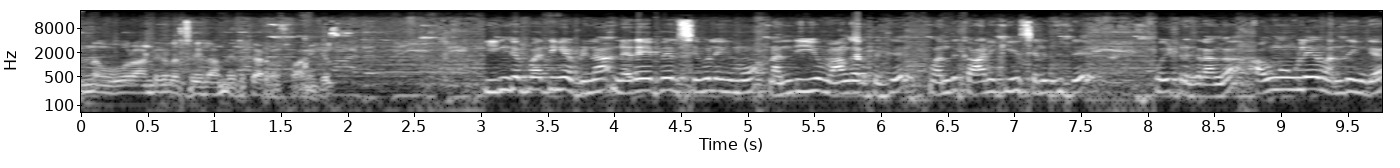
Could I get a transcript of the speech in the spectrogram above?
இன்னும் ஓராண்டுகளை செய்யலாம்னு இருக்காருங்க சுவாமிகள். இங்கே பார்த்தீங்க அப்படின்னா நிறைய பேர் சிவலிங்கமும் நந்தியும் வாங்குறதுக்கு வந்து காணிக்கையும் செலுத்திட்டு போயிட்டுருக்குறாங்க. அவங்கவுங்களே வந்து இங்கே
